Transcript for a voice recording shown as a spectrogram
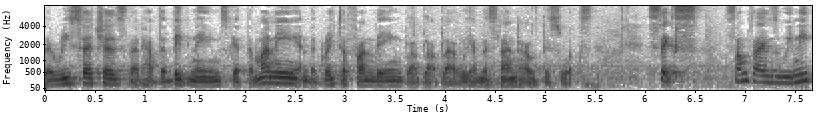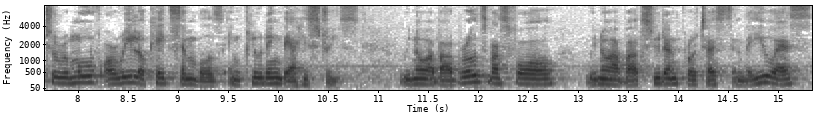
the researchers that have the big names get the money and the greater funding, blah, blah, blah. We understand how this works. Six, sometimes we need to remove or relocate symbols, including their histories. We know about Rhodes Must Fall, we know about student protests in the US.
